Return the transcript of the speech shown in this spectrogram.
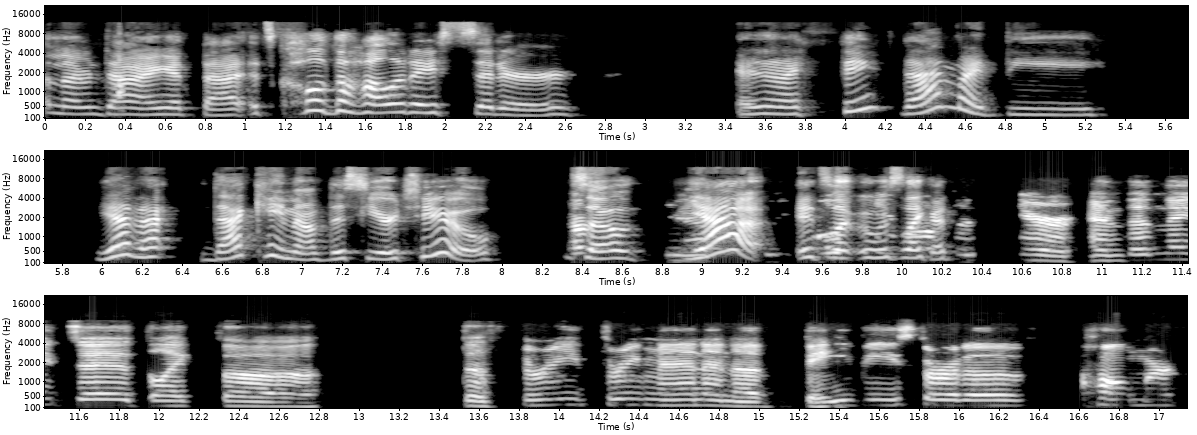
and I'm dying at that. It's called The Holiday Sitter. And I think that might be yeah, that that came out this year too. So Yeah. yeah, it's like it was like a year, and then they did like the the three three men and a baby sort of Hallmark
